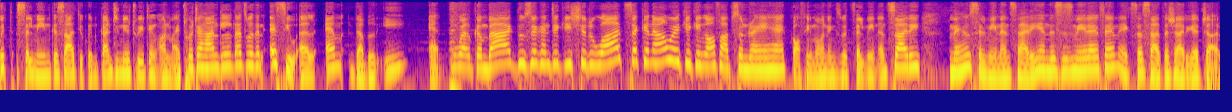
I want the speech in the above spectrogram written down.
with Salmeen के साथ. You can continue tweeting on my Twitter handle. That's with an S U L M E E N. Welcome back. दूसरे घंटे की शुरुआत सेकेंड आवर किकिंग ऑफ़ आप सुन रहे हैं coffee mornings with Salmeen Ansari मैं हूँ Salmeen Ansari and this is मेरा एफ़ एम एक सौ सात अशारिया चार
